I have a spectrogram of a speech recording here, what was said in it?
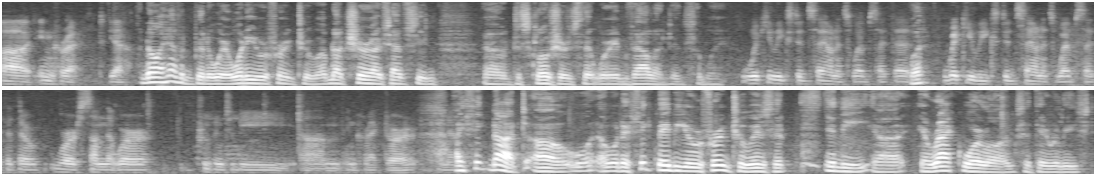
uh, incorrect. Yeah. No, I haven't been aware. What are you referring to? I'm not sure. I have seen uh, disclosures that were invalid in some way. WikiLeaks did say on its website that What? WikiLeaks did say on its website that there were some that were proven to be um, incorrect or kind of. I think not. Uh, what, what I think maybe you're referring to is that in the uh, Iraq war logs that they released,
